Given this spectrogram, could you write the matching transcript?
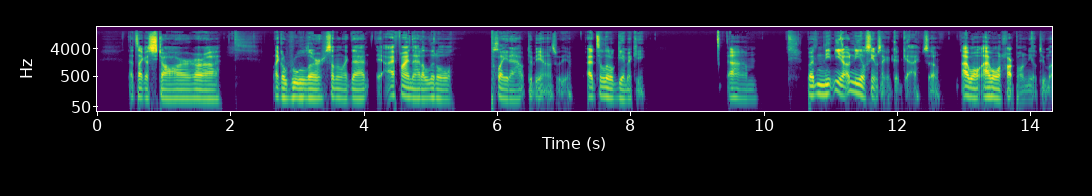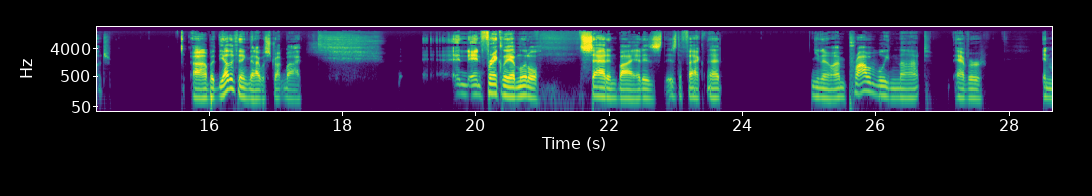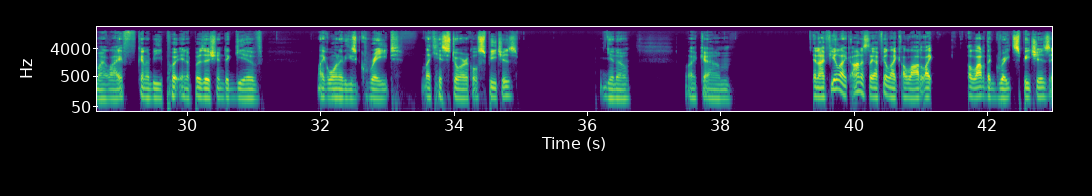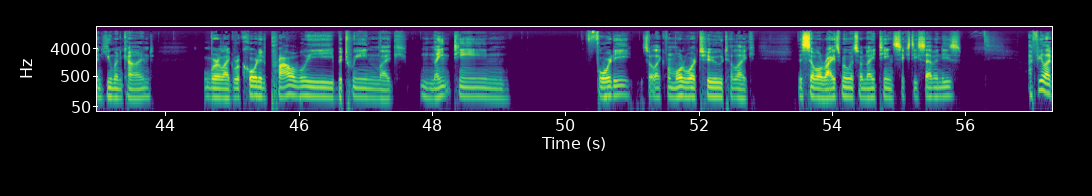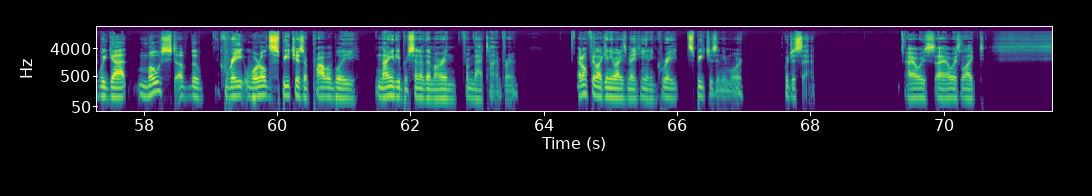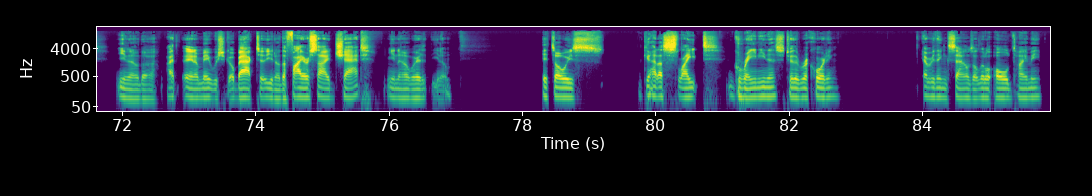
That's like a star or a like a ruler, something like that. I find that a little played out, to be honest with you. It's a little gimmicky. Um, but you know, Neil seems like a good guy, so I won't I won't harp on Neil too much. Uh, but the other thing that I was struck by, and and frankly, I'm a little saddened by it, is is the fact that you know I'm probably not ever in my life going to be put in a position to give like one of these great like historical speeches you know? Like um and i feel like honestly i feel like a lot like a lot of the great speeches in humankind were like recorded probably between like 1940 so like from world war ii to like the civil rights movement so 1960s 70s I feel like we got most of the great world speeches are probably 90% of them are in from that time frame. I don't feel like anybody's making any great speeches anymore, which is sad. I always I always liked you know the I you know maybe we should go back to you know the fireside chat, you know where you know it's always got a slight graininess to the recording. Everything sounds a little old-timey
